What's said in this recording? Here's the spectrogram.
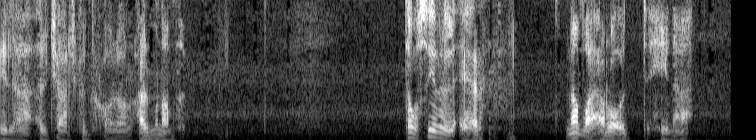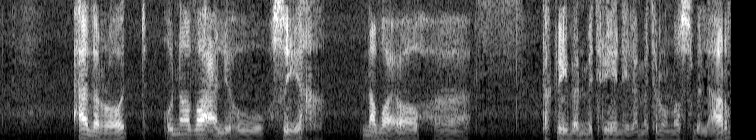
إلى ال charge controller المنظم. توصيل الإيرث نضع رود هنا. هذا الرود ونضع اللي هو صيخ. نضعه آه، تقريبا مترين إلى متر ونص بالأرض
